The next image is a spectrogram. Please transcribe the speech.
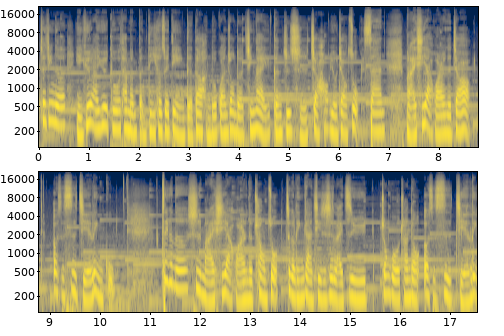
最近呢，也越来越多他们本地贺岁电影得到很多观众的青睐跟支持，叫好又叫座。三，马来西亚华人的骄傲，二十四节令鼓，这个呢是马来西亚华人的创作，这个灵感其实是来自于中国传统二十四节令。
